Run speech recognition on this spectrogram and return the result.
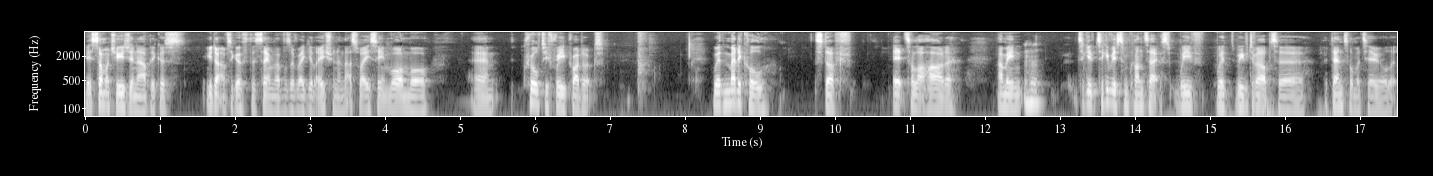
it's so much easier now because you don't have to go through the same levels of regulation, and that's why you're seeing more and more um, cruelty-free products. With medical stuff, it's a lot harder. I mean, mm-hmm to give to give you some context, we've we've developed a, a dental material that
